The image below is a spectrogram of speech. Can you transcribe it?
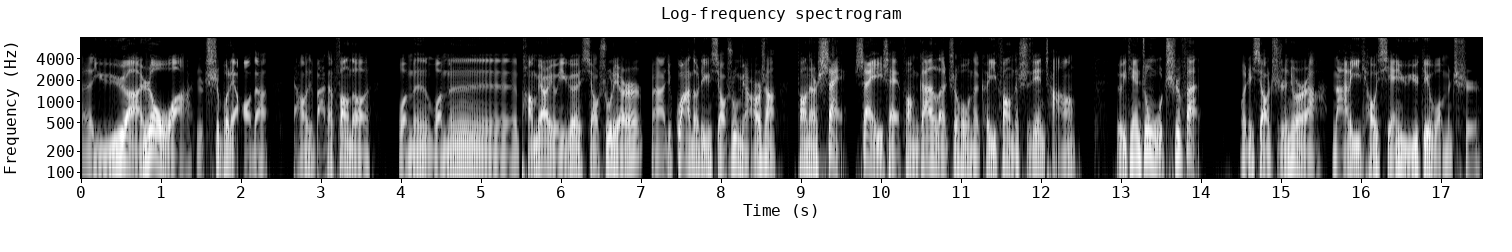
呃鱼啊肉啊就吃不了的，然后就把它放到我们我们旁边有一个小树林儿啊，就挂到这个小树苗上，放那儿晒晒一晒，放干了之后呢，可以放的时间长。有一天中午吃饭，我这小侄女啊拿了一条咸鱼给我们吃，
